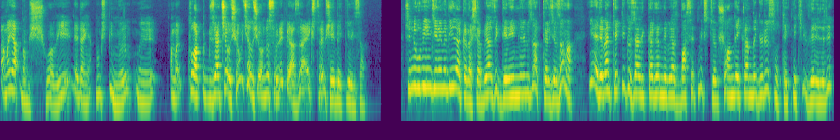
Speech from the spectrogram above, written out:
Ama yapmamış Huawei. Neden yapmamış bilmiyorum. E, ama kulaklık güzel çalışıyor mu? Çalışıyor. Onu da söyleyip biraz daha ekstra bir şey bekliyor insan. Şimdi bu bir inceleme değil arkadaşlar. Birazcık deneyimlerimizi aktaracağız ama yine de ben teknik özelliklerden de biraz bahsetmek istiyorum. Şu anda ekranda görüyorsunuz teknik verileri.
